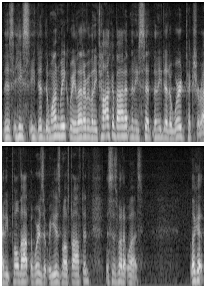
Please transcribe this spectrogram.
this. He, he did the one week where he let everybody talk about it, and then he said, then he did a word picture, right? He pulled out the words that were used most often. This is what it was. Look at,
